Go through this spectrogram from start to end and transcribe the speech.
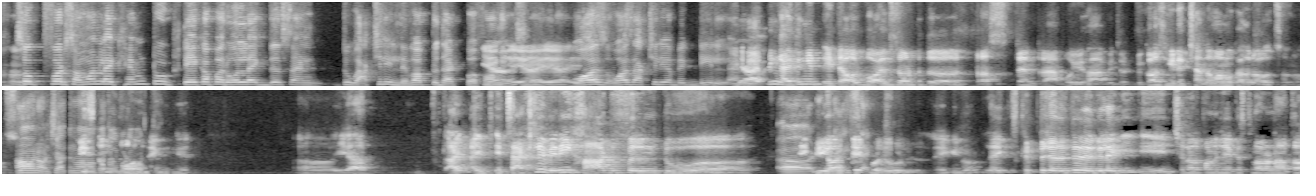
Uh-huh. So for someone like him to take up a role like this and to actually live up to that performance yeah, yeah, yeah, was was actually a big deal. And yeah, I think I think it, it all boils down to the trust and rapport you have with it. Because he did Chandamama Kathalu also, no? So oh no, Chandamama Uh, yeah, I, I, it's actually a very hard film to uh, uh, agree on paper, dude. Like you know, like script చదివితే they be like ఏం చిల్లర పనులు చేపిస్తున్నారు అని నాతో?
